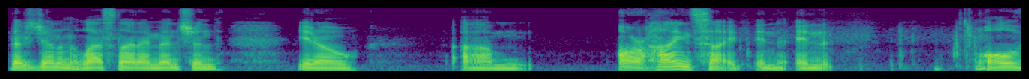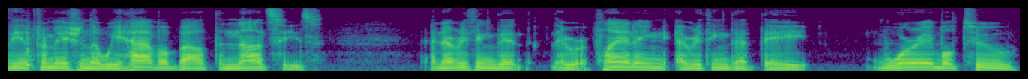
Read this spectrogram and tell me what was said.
There's gentlemen. Last night I mentioned, you know, um, our hindsight in in all of the information that we have about the Nazis and everything that they were planning, everything that they were able to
